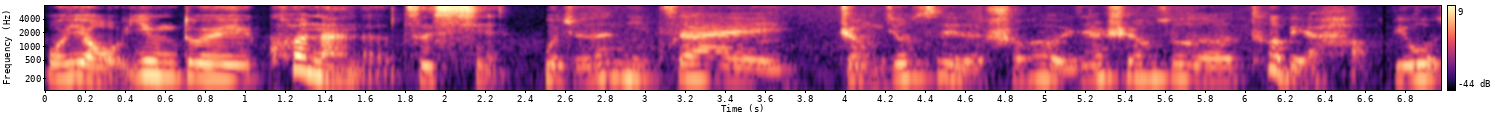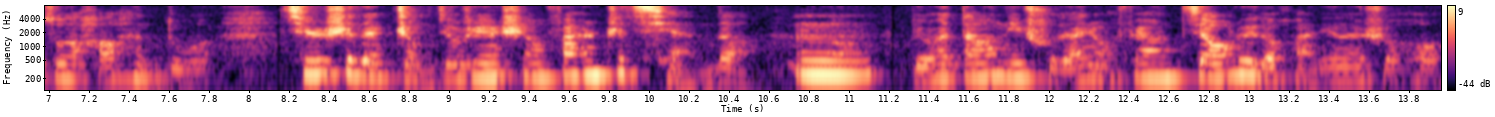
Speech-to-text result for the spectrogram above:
我有应对困难的自信。我觉得你在拯救自己的时候，有一件事情做得特别好，比我做的好很多。其实是在拯救这件事情发生之前的。嗯比如说，当你处在那种非常焦虑的环境的时候，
